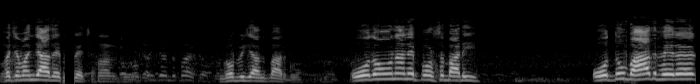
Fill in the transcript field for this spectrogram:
55 ਦੇ ਵਿੱਚ। ਗੋਬੀ ਚੰਦ ਭਾਰਗੋ। ਉਦੋਂ ਉਹਨਾਂ ਨੇ ਪੁਲਿਸ ਬਾੜੀ ਉਦੋਂ ਬਾਅਦ ਫਿਰ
